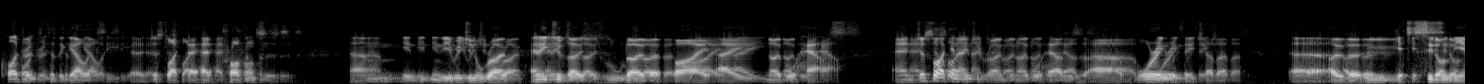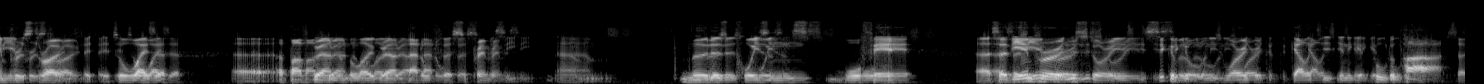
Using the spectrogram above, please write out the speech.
quadrants to the galaxy, uh, just like they had provinces um, in, in the original Rome. And each of those is ruled over by a noble house. And just like in ancient Rome, the noble houses are warring with each other uh, over who gets to sit on the emperor's throne. It, it's always a uh, above ground and below ground battle for supremacy. Um, murders, poisons, warfare. Uh, so the emperor in this story is, is sick of it all, and he's worried that the galaxy is going to get pulled apart. So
